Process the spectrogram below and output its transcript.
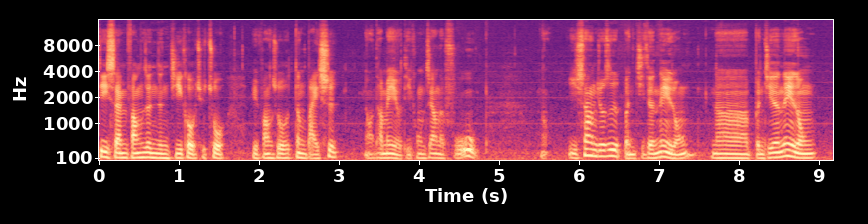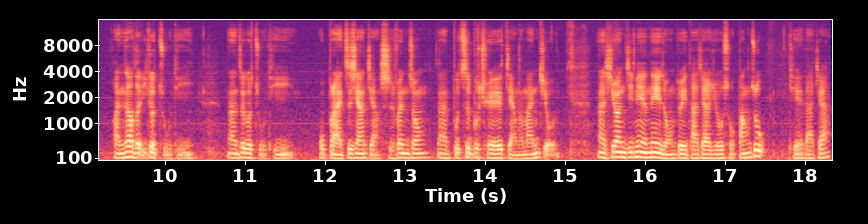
第三方认证机构去做，比方说邓白氏，然后他们也有提供这样的服务。以上就是本集的内容。那本集的内容环绕的一个主题，那这个主题我本来只想讲十分钟，但不知不觉讲了蛮久。那希望今天的内容对大家有所帮助，谢谢大家。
